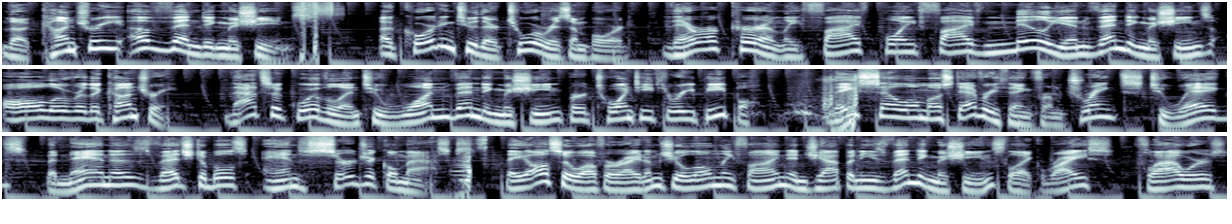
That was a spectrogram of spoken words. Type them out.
The Country of Vending Machines. According to their tourism board, there are currently 5.5 million vending machines all over the country. That's equivalent to one vending machine per 23 people. They sell almost everything from drinks to eggs, bananas, vegetables, and surgical masks. They also offer items you'll only find in Japanese vending machines like rice, flowers,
